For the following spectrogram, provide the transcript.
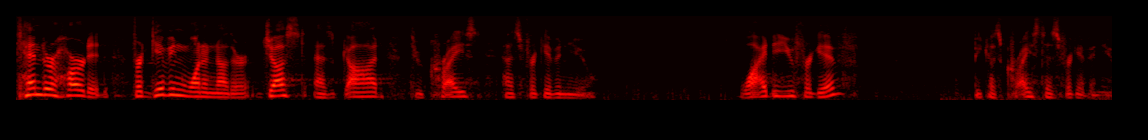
tender hearted, forgiving one another, just as God, through Christ, has forgiven you. Why do you forgive? Because Christ has forgiven you.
